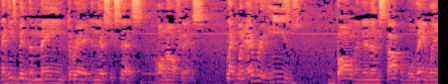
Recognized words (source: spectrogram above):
and he's been the main thread in their success on offense. Like whenever he's balling and unstoppable, they win.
